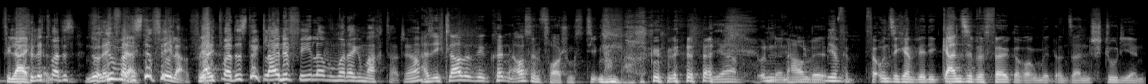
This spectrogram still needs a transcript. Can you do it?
Vielleicht. Vielleicht war das, Nur- vielleicht nur war das vielleicht. der Fehler. Vielleicht war das der kleine Fehler, wo man da gemacht hat. Ja. Also ich glaube, wir könnten auch so ein Forschungsteam machen. Ja. Und dann haben wir, ver- verunsichern wir die ganze Bevölkerung mit unseren Studien.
